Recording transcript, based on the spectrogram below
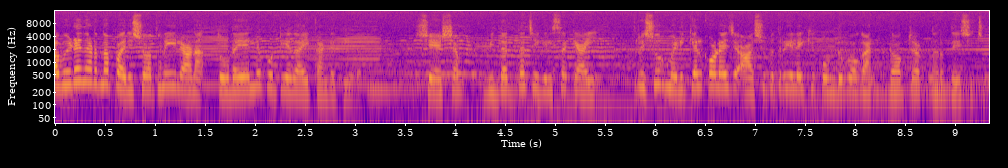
അവിടെ നടന്ന പരിശോധനയിലാണ് തുടയൽ പൊട്ടിയതായി കണ്ടെത്തിയത്. ശേഷം വിദഗ്ധ ചികിത്സയ്ക്കായി തൃശൂർ മെഡിക്കൽ കോളേജ് ആശുപത്രിയിലേക്ക് കൊണ്ടുപോകാൻ ഡോക്ടർ നിർദ്ദേശിച്ചു.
